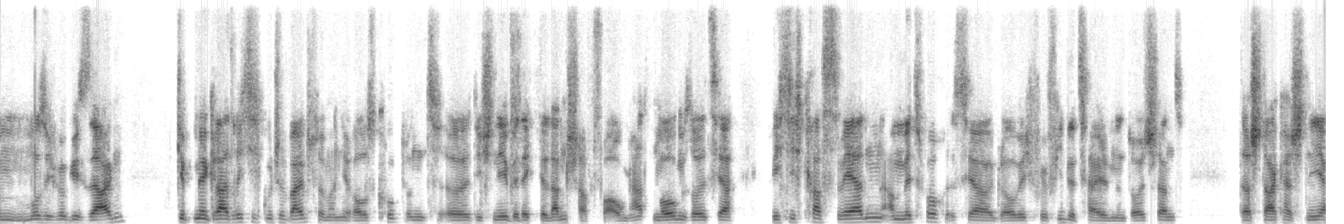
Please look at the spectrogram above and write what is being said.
ähm, muss ich wirklich sagen, gibt mir gerade richtig gute Vibes, wenn man hier rausguckt und äh, die schneebedeckte Landschaft vor Augen hat. Morgen soll es ja richtig krass werden. Am Mittwoch ist ja, glaube ich, für viele Teile in Deutschland da starker Schnee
